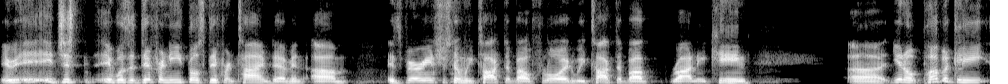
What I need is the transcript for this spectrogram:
it, it it just it was a different ethos different time devin. Um, it's very interesting. We talked about floyd. We talked about rodney king. Uh, you know publicly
